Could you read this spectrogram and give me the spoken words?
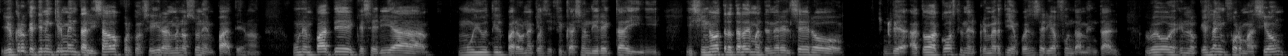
yo creo que tienen que ir mentalizados por conseguir al menos un empate, ¿no? Un empate que sería muy útil para una clasificación directa y, y si no, tratar de mantener el cero a toda costa en el primer tiempo, eso sería fundamental. Luego, en lo que es la información,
